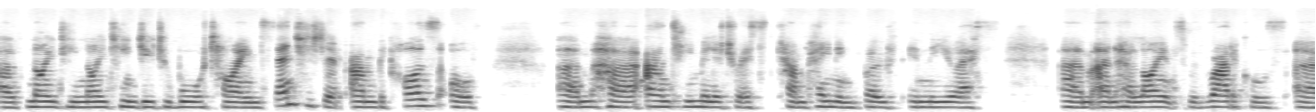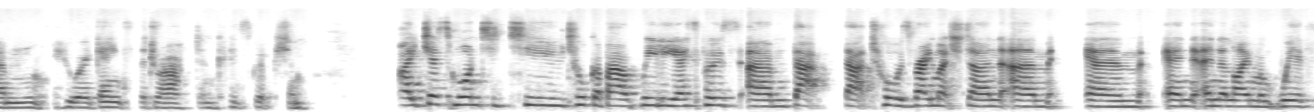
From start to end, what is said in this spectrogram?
of, 1919 due to wartime censorship and because of um, her anti militarist campaigning both in the US um, and her alliance with radicals um, who were against the draft and conscription. I just wanted to talk about really, I suppose um, that that tour was very much done um, um, in, in, alignment with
